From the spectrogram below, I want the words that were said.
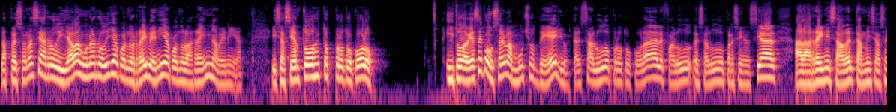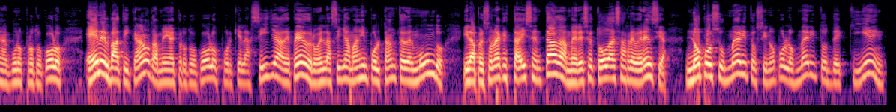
Las personas se arrodillaban una rodilla cuando el rey venía, cuando la reina venía. Y se hacían todos estos protocolos. Y todavía se conservan muchos de ellos. Está el saludo protocolar, el saludo, el saludo, presidencial. A la reina Isabel también se hacen algunos protocolos. En el Vaticano también hay protocolos porque la silla de Pedro es la silla más importante del mundo. Y la persona que está ahí sentada merece toda esa reverencia. No por sus méritos, sino por los méritos de quien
